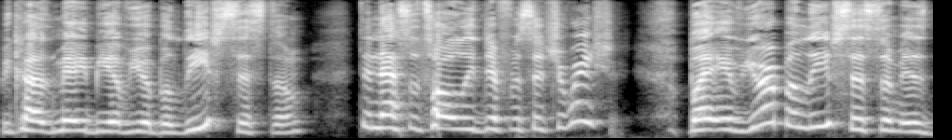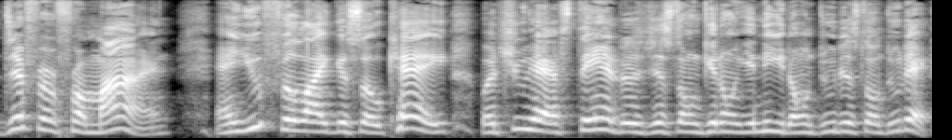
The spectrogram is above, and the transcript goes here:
because maybe of your belief system, then that's a totally different situation. But if your belief system is different from mine and you feel like it's okay, but you have standards, just don't get on your knee, don't do this, don't do that.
